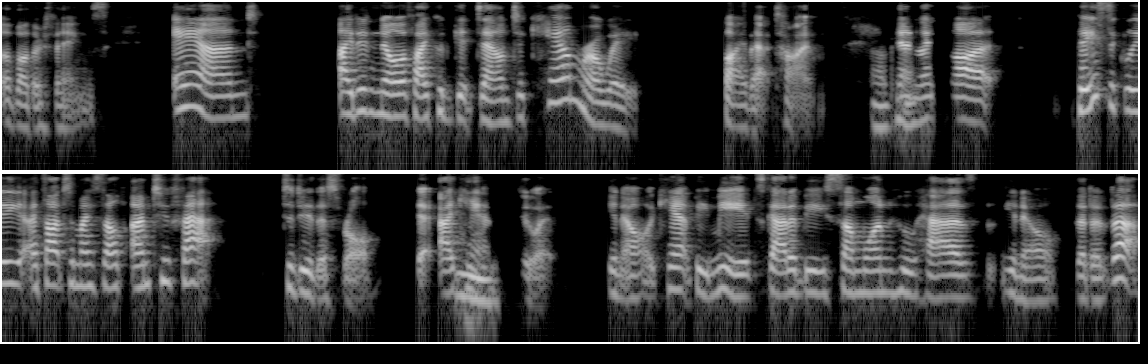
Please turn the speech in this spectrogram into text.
of other things. And I didn't know if I could get down to camera weight by that time. Okay. And I thought, basically, I thought to myself, I'm too fat to do this role. I- I can't do it. You know, it can't be me. It's got to be someone who has, you know, da da da.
